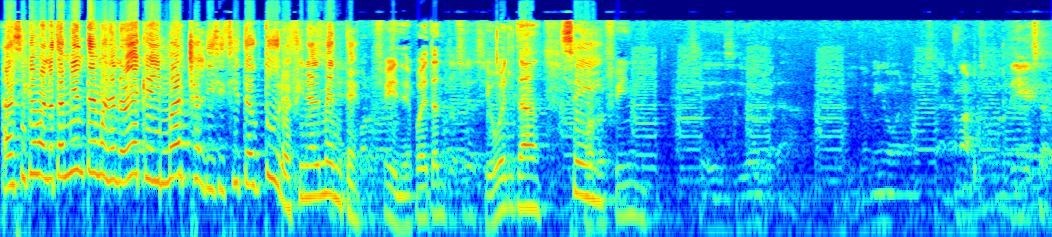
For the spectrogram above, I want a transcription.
Así que bueno, también tenemos la novedad que hay marcha el 17 de octubre, finalmente. Por fin, después de tantos días y vueltas, Sí. por fin se decidió para el domingo bueno, que sea la marcha, como tiene que ser.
